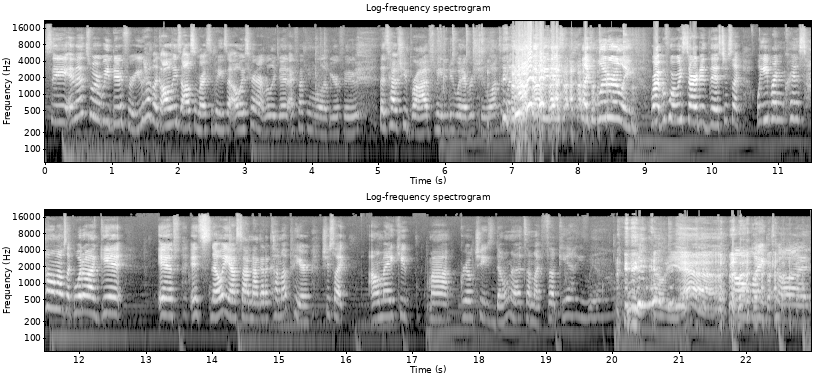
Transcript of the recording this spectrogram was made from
See, and that's where we differ. You have like all these awesome recipes that always turn out really good. I fucking love your food. That's how she bribes me to do whatever she wants. It's like, I'll do this. Like literally, right before we started this, just like, will you bring Chris home? I was like, what do I get if it's snowy outside and I gotta come up here? She's like, I'll make you my grilled cheese donuts. I'm like, fuck yeah, you will. Hell yeah. oh my god.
